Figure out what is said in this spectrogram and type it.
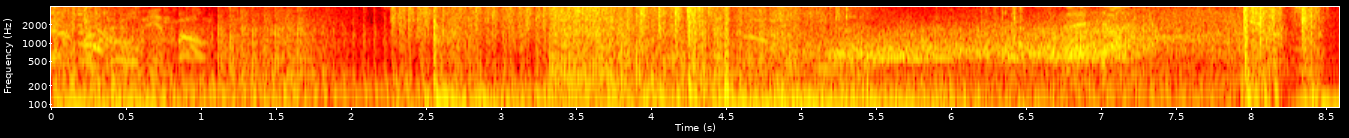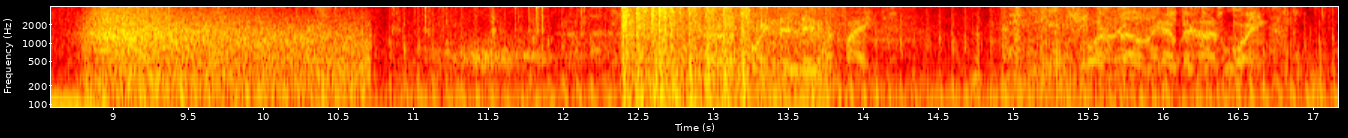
Air patrol inbound. They're done. Point identified. Hostiles have the hard point.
